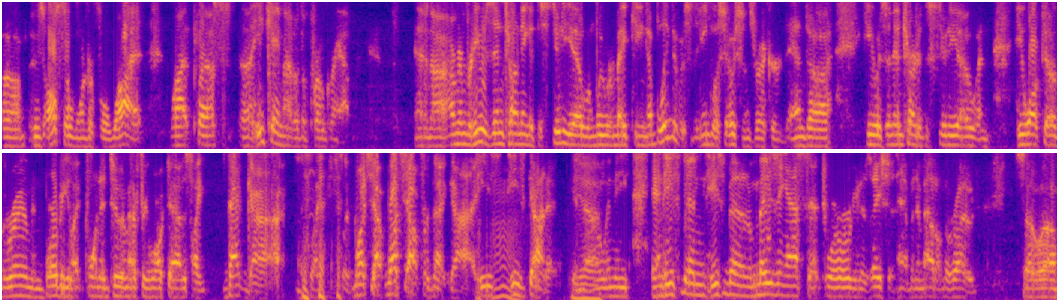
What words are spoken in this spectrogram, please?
um, who's also wonderful, Wyatt Wyatt Pless, uh, he came out of the program. And uh, I remember he was interning at the studio when we were making, I believe it was the English Oceans record. And uh, he was an intern at the studio and he walked out of the room and Barbe like pointed to him after he walked out. It's like, that guy. It's like, it's like watch out, watch out for that guy. He's, he's got it. You Yeah. know, and he, and he's been, he's been an amazing asset to our organization having him out on the road. So, uh,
